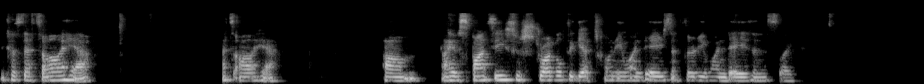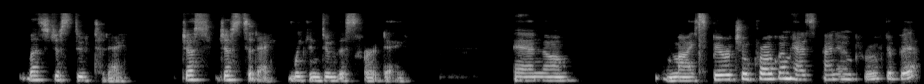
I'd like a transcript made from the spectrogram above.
because that's all I have. That's all I have. Um, I have sponsees who struggle to get 21 days and 31 days, and it's like, let's just do today, just just today. We can do this for a day. And um, my spiritual program has kind of improved a bit,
